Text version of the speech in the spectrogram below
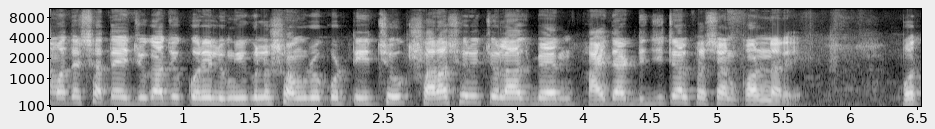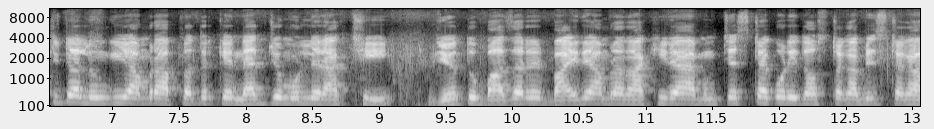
আমাদের সাথে যোগাযোগ করে লুঙ্গিগুলো সংগ্রহ করতে ইচ্ছুক, সরাসরি চলে আসবেন হায়দার ডিজিটাল ফ্যাশন কর্নারে। প্রতিটা লুঙ্গি আমরা আপনাদেরকে ন্যায্য মূল্যে রাখছি। যেহেতু বাজারের বাইরে আমরা রাখি না এবং চেষ্টা করি দশ টাকা, বিশ টাকা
